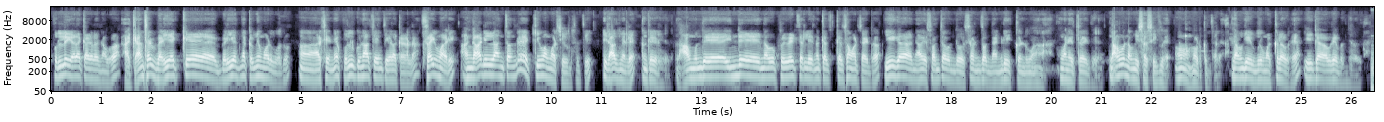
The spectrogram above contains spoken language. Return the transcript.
ಫುಲ್ ಹೇಳಕ್ಕಾಗಲ್ಲ ನಾವು. ಆ ಕ್ಯಾನ್ಸರ್ ಬೆಳೆಯಕ್ಕೆ ಬೆಳೆಯೋದನ್ನ ಕಮ್ಮಿ ಮಾಡ್ಬೋದು. ಅಷ್ಟೇನೆ ಫುಲ್ ಗುಣಾತೆ ಅಂತ ಹೇಳಕ್ಕಾಗಲ್ಲ. ಟ್ರೈ ಮಾಡಿ. ಹಂಗಾಗಿಲ್ಲ ಅಂತಂದ್ರೆ ಕೀಮೋ ಮಾಡ್ಸಿ ಒಂದ್ಸತಿ ಇದಾದ್ಮೇಲೆ ಅಂತ ಹೇಳಿದ್ರು. ನಾವು ಮುಂದೆ, ಹಿಂದೆ ನಾವು ಪ್ರೈವೇಟ್ ಅಲ್ಲಿ ಏನೋ ಕೆಲ್, ಕೆಲಸ ಮಾಡ್ತಾ ಇದ್ದೋ ಈಗ ನಾವೇ ಸ್ವಂತ ಒಂದು ಸಣ್ಣದೊಂದು ಅಂಗಡಿ ಇಟ್ಕೊಂಡು ಮನೆ ಹತ್ರ ಇದ್ದೀವಿ ನಾವು ನಮ್ಮ ಮಿಸಸ್ ಇದ್ವಿ. ಹ್ಮ್, ನೋಡ್ಕೊಂತಾರೆ. ನಮ್ಗೆ ಇಬ್ರು ಮಕ್ಕಳವ್ರೆ. ಈಗ ಅವರೇ ಬಂದಿರೋದು.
